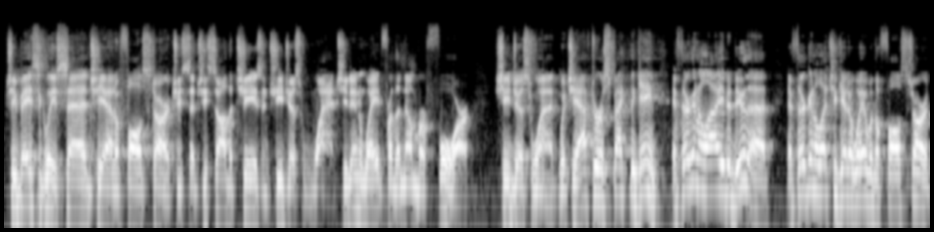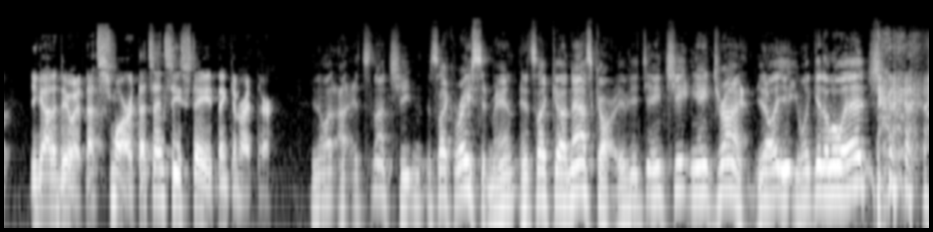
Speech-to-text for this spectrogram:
She basically said she had a false start. She said she saw the cheese and she just went. She didn't wait for the number four. She just went, which you have to respect the game. If they're going to allow you to do that, if they're going to let you get away with a false start, you got to do it. That's smart. That's NC State thinking right there. You know what? I, it's not cheating. It's like racing, man. It's like uh, NASCAR. If you ain't cheating, you ain't trying. You know, you, you want to get a little edge?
